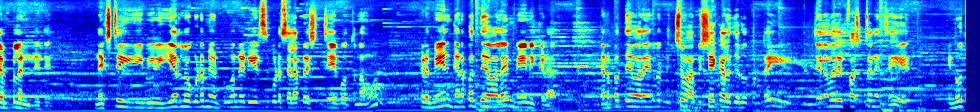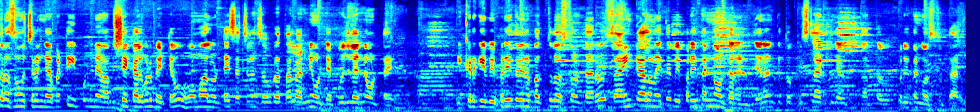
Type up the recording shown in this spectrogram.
టెంపుల్ అండి ఇది. నెక్స్ట్ ఈ ఇయర్లో కూడా మేము టూ హండ్రెడ్ ఇయర్స్ కూడా సెలబ్రేషన్ చేయబోతున్నాము. ఇక్కడ మెయిన్ గణపతి దేవాలయం మెయిన్ ఇక్కడ. గణపతి దేవాలయంలో నిత్యం అభిషేకాలు జరుగుతుంటాయి. జనవరి ఫస్ట్ అనేసి ఈ నూతన సంవత్సరం కాబట్టి ఇప్పుడు మేము అభిషేకాలు కూడా పెట్టాము. హోమాలు ఉంటాయి సత్యనారాయణ సౌవ్రతాలు అన్నీ ఉంటాయి పూజలు అన్నీ ఉంటాయి. ఇక్కడికి విపరీతమైన భక్తులు వస్తుంటారు సాయంకాలం అయితే విపరీతంగా ఉంటారండి. జనానికి తొక్కిసలాట్లు జరుగుతుంది అంత విపరీతంగా వస్తుంటారు.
